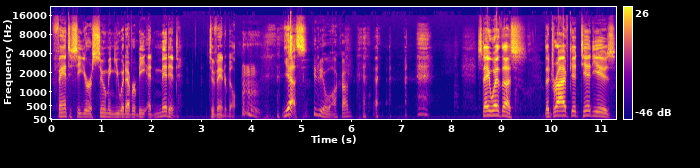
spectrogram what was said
fantasy, you're assuming you would ever be admitted to Vanderbilt. Yes. He'd be a walk on. Stay with us. The drive continues.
